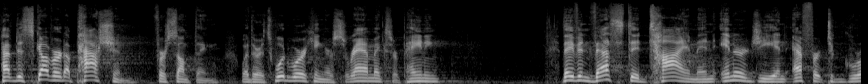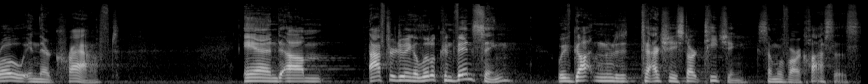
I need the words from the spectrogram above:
have discovered a passion for something, whether it's woodworking or ceramics or painting. They've invested time and energy and effort to grow in their craft. And um, after doing a little convincing, we've gotten to actually start teaching some of our classes.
